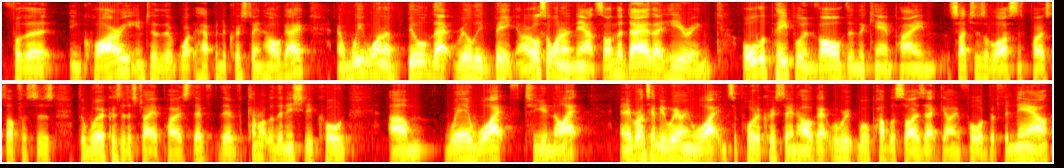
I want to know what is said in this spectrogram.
for the inquiry into the, what happened to Christine Holgate, and we want to build that really big. And I also want to announce on the day of that hearing, all the people involved in the campaign, such as the licensed post officers, the workers at Australia Post, they've, they've come up with an initiative called um, wear white to unite. And everyone's going to be wearing white in support of Christine Holgate. We'll, we'll publicise that going forward. But for now,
